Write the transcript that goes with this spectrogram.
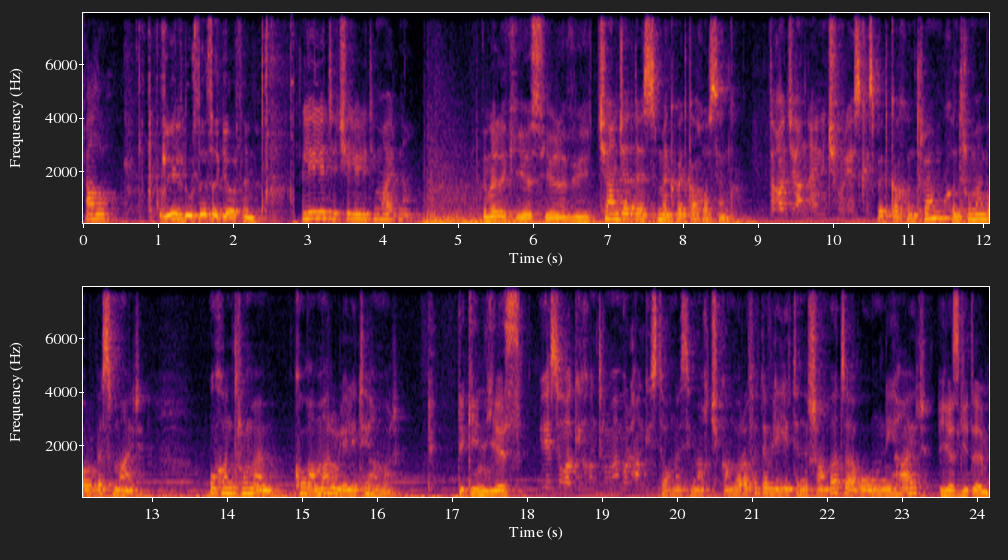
Ալո։ Լիլ դուրս ես եկի արդեն։ Լիլիթը չի, Լիլիթի մայրն է։ Կներեք, ես երևի Չանջատես, մենք պետքա խոսենք։ Տղա ջան, այնինչ որ ես քեզ պետքա խնդրեմ, խնդրում եմ որպես մայր։ Ու խնդրում եմ քո համար ու Լիլիթի համար։ Տիկին ես Ես ուղղակի խնդրում եմ, որ հանգիստ թողնես իմ աղջկան, որովհետև Լիլիթը նշանված է ու ունի հայր։ ես գիտեմ։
